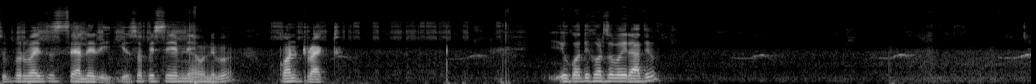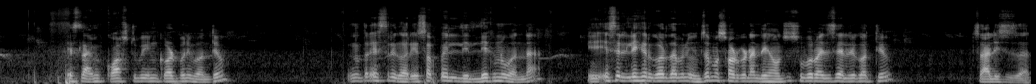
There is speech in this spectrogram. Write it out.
सुपरभाइजर स्यालेरी यो सबै सेम नै आउने भयो। कन्ट्र्याक्ट यो कति खर्च भइरहेको थियो? यसलाई हामी कस्ट टु बी इन्कर्ड पनि भन्थ्यौँ। नत्र यसरी गरे सबै लेख्नुभन्दा यसरी लेखेर गर्दा पनि हुन्छ। म सर्टकटमा देखाउँछु। सुपरभाइजर स्यालेरी कति थियो? चालिस हजार।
